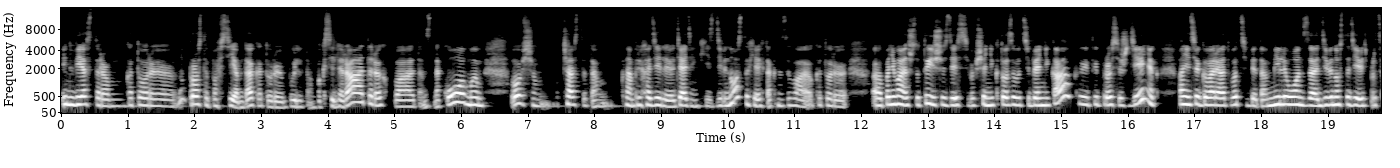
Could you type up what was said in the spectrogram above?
инвесторам, которые, ну, просто по всем, да, которые были там в акселераторах, по там знакомым. В общем, часто там к нам приходили дяденьки из 90-х, я их так называю, которые э, понимают, что ты еще здесь вообще никто зовут тебя никак, и ты просишь денег, они тебе говорят, вот тебе там миллион за 99%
